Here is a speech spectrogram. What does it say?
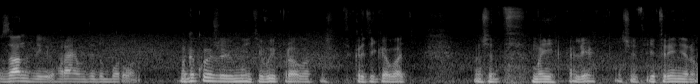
з Англією граємо від оборони. А какое же имеете вы право значит, критиковать значит, моих коллег значит, и тренеров,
